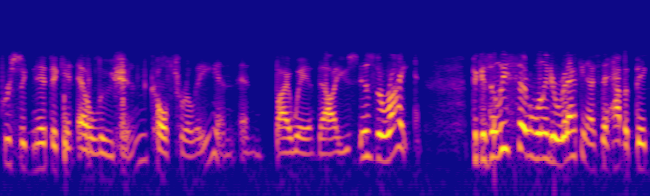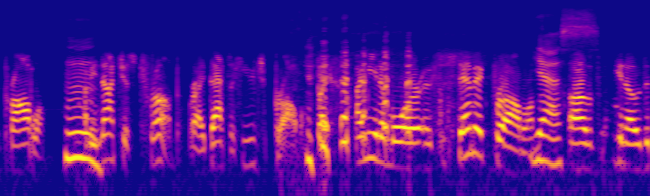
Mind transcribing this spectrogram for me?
for significant evolution culturally and, and by way of values is the right. Because at least they're willing to recognize they have a big problem. I mean, not just Trump, right? That's a huge problem. But I mean a more systemic problem Yes. of, you know, the,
